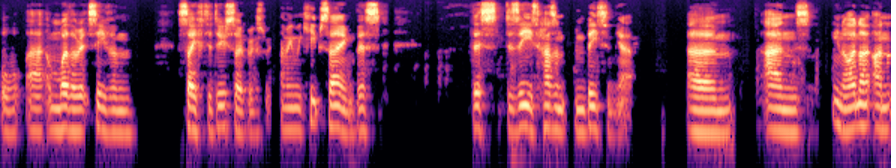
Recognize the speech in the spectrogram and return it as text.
or uh, and whether it's even safe to do so. Because I mean, we keep saying this this disease hasn't been beaten yet, um, and you know, I know,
